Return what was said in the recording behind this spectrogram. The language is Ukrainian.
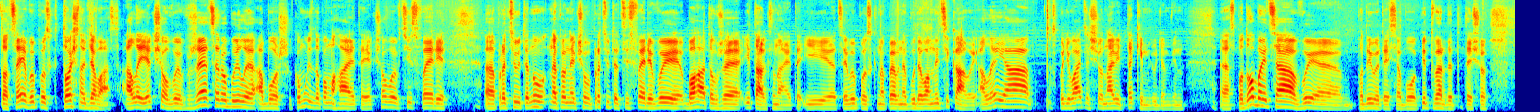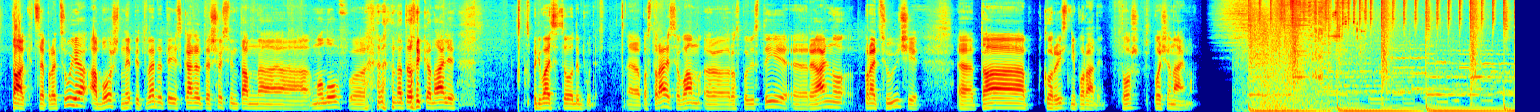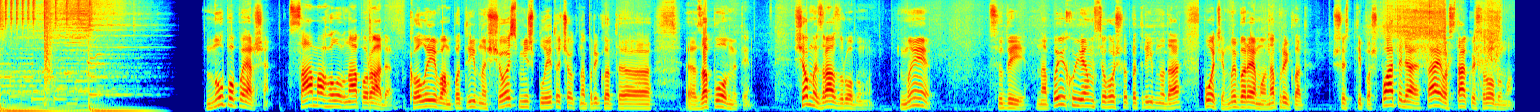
то цей випуск точно для вас. Але якщо ви вже це робили, або ж комусь допомагаєте, якщо ви в цій сфері е, працюєте, ну, напевно, якщо ви працюєте в цій сфері, ви багато вже і так знаєте, і цей випуск, напевне, буде вам не цікавий. Але я сподіваюся, що навіть таким людям він е, сподобається. Ви е, подивитесь або підтвердите те, що. Так, це працює, або ж не підтвердите і скажете, щось він там намолов е, на телеканалі. Сподіваюся, цього не буде. Е, Постараюся вам е, розповісти реально працюючі та корисні поради. Тож починаємо. Ну, по-перше, сама головна порада, коли вам потрібно щось між плиточок, наприклад, е, е, заповнити. Що ми зразу робимо? Ми сюди напихуємо всього, що потрібно. Да? Потім ми беремо, наприклад, щось типу шпателя та ось так ось робимо.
